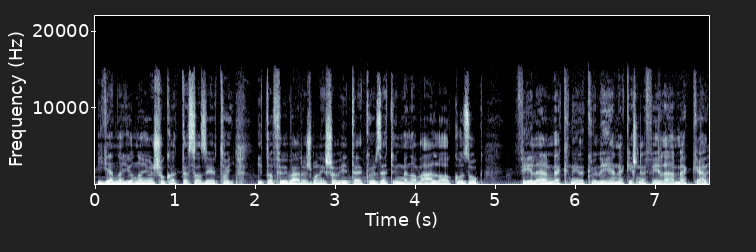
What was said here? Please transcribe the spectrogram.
igen nagyon-nagyon sokat tesz azért, hogy itt a fővárosban és a vételkörzetünkben a vállalkozók félelmek nélkül éljenek, és ne félelmekkel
